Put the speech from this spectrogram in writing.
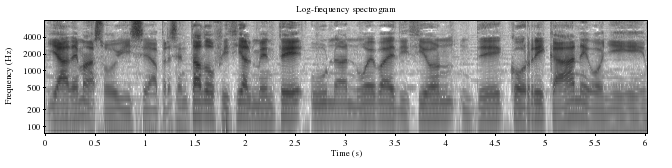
Y además hoy se ha presentado oficialmente una nueva edición de Corrica Anegoñi.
